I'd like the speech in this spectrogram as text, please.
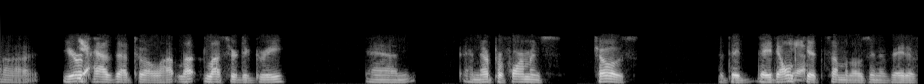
Uh, Europe yeah. has that to a lot le- lesser degree and and their performance shows that they they don't yeah. get some of those innovative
